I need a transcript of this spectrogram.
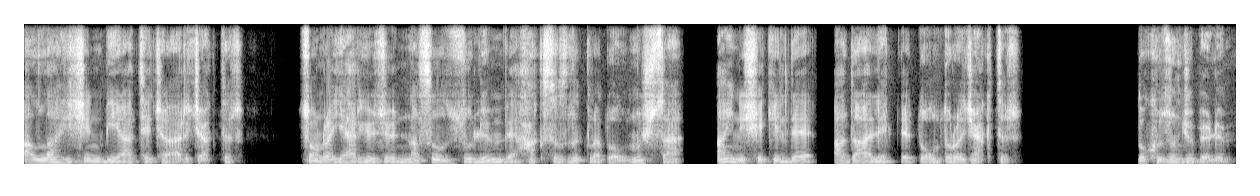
Allah için biate çağıracaktır. Sonra yeryüzü nasıl zulüm ve haksızlıkla dolmuşsa aynı şekilde adaletle dolduracaktır. 9. Bölüm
